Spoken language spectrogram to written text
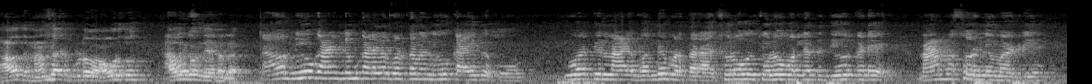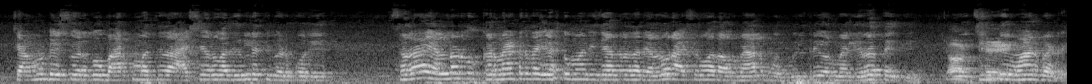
ಹೌದು ನಂದು ಬಿಡು. ಅವ್ರದ್ದು ಅವ್ರಿಗೆ ಒಂದು ಏನಾರ. ಅವ್ರು ನೀವು ಗಾಡಿ ನಿಮ್ಮ ಗಾಡಿದಾಗ ಬರ್ತಾನ ನೀವು ಕಾಯ್ಬೇಕು. ಇವತ್ತಿಲ್ಲ ನಾಳೆ ಬಂದೇ ಬರ್ತಾರ. ಚಲೋ ಹೋಗಿ ಚಲೋ ಅಂತ ದೇವ್ರ ಕಡೆ ನಾಮಸ್ಮರಣೆ ಮಾಡ್ರಿ. ಚಾಮುಂಡೇಶ್ವರಿಗೂ ಭಾರತ ಮಾತೆ ಆಶೀರ್ವಾದ ಇರ್ಲತ್ತಿ ಬೇಡ್ಕೋರಿ. ಸದಾ ಎಲ್ಲರೂ ಕರ್ನಾಟಕದಾಗ ಎಷ್ಟು ಮಂದಿ ಜನರ ಅದಾರ ಎಲ್ಲರ ಆಶೀರ್ವಾದ ಅವ್ರ ಮ್ಯಾಲ ಮಿಲ್ಟ್ರಿ ಅವ್ರ ಮ್ಯಾಲ ಇರತೈತಿ. ಚಿಂತೆ ಮಾಡ್ಬೇಡ್ರಿ.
